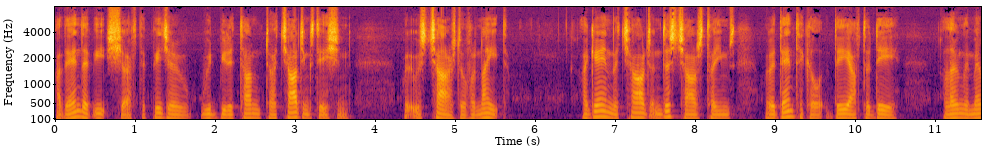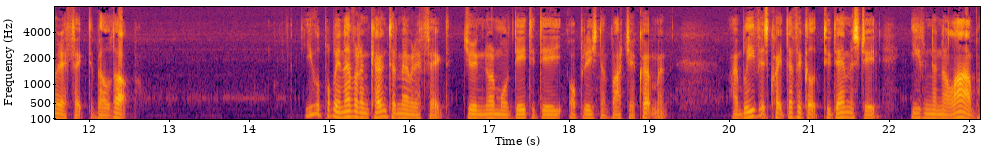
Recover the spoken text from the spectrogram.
At the end of each shift, the pager would be returned to a charging station where it was charged overnight. Again, the charge and discharge times were identical day after day, allowing the memory effect to build up. You will probably never encounter memory effect during normal day-to-day operation of battery equipment. I believe it's quite difficult to demonstrate even in a lab.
